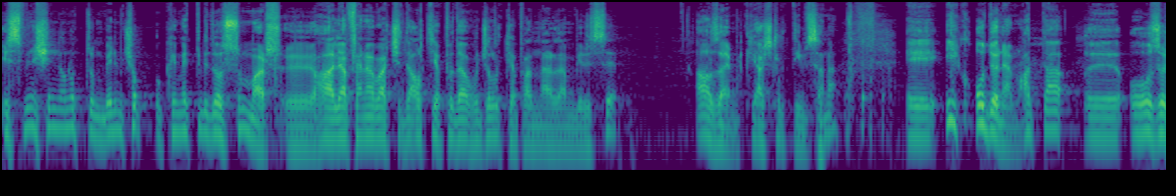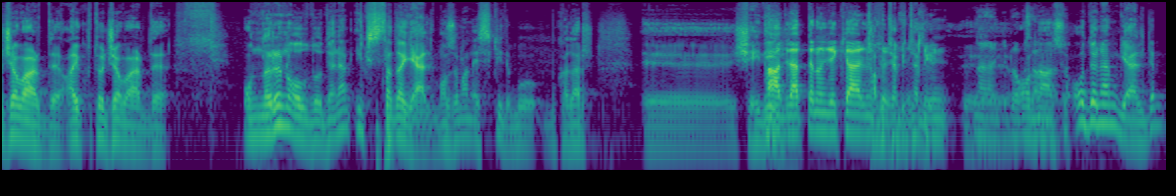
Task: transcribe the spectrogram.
ismini şimdi unuttum. Benim çok kıymetli bir dostum var. E, hala Fenerbahçe'de altyapıda hocalık yapanlardan birisi. Alzheimer, yaşlılık diyeyim sana. E, ilk o dönem hatta e, Oğuz Hoca vardı, Aykut Hoca vardı. Onların olduğu dönem ilk stada geldim. O zaman eskiydi bu bu kadar e, şey değil. Tadilattan önceki halini Tabii tabii tabii. 2000'den önce, Ee, 90'larda. ondan sonra o dönem geldim.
